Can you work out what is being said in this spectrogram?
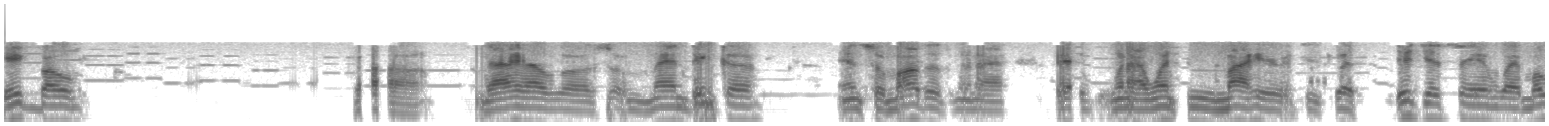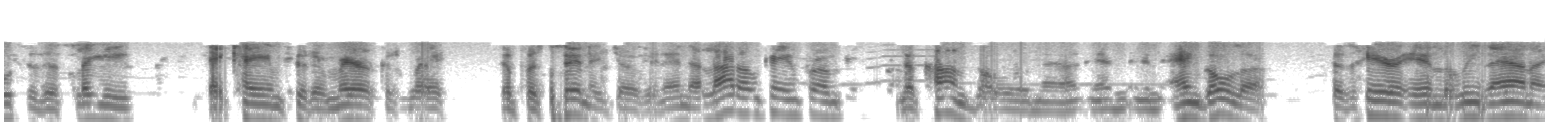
Igbo. Uh, I have uh, some Mandinka and some others when I when I went through my heritage. But it's just saying where most of the slaves that came to the Americas, where the percentage of it, and a lot of them came from the Congo and, uh, and, and Angola because here in Louisiana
